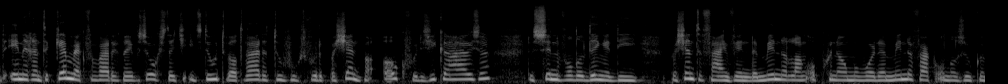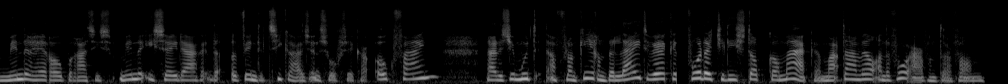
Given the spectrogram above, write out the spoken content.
De inherente kenmerk van waardegedreven zorg is dat je iets doet wat waarde toevoegt voor de patiënt, maar ook voor de ziekenhuizen. Dus zinvolle dingen die patiënten fijn vinden, minder lang opgenomen worden, minder vaak onderzoeken, minder heroperaties, minder IC-dagen, dat vindt het ziekenhuis en de zorgverzekeraar ook fijn. Nou, dus je moet aan flankerend beleid werken voordat je die stap kan maken, maar staan wel aan de vooravond daarvan.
